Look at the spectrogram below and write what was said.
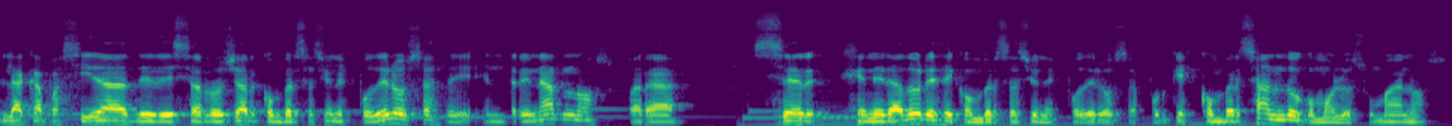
la capacidad de desarrollar conversaciones poderosas, de entrenarnos para ser generadores de conversaciones poderosas, porque es conversando como los humanos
